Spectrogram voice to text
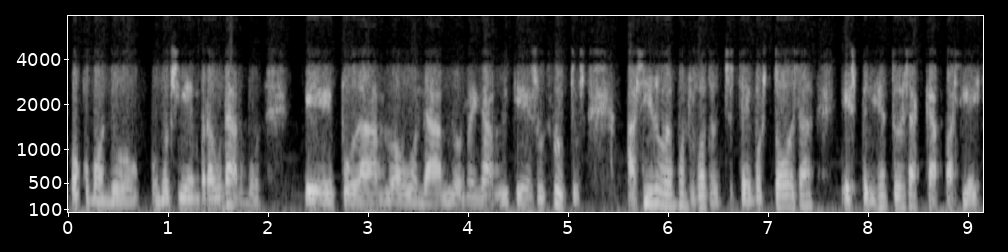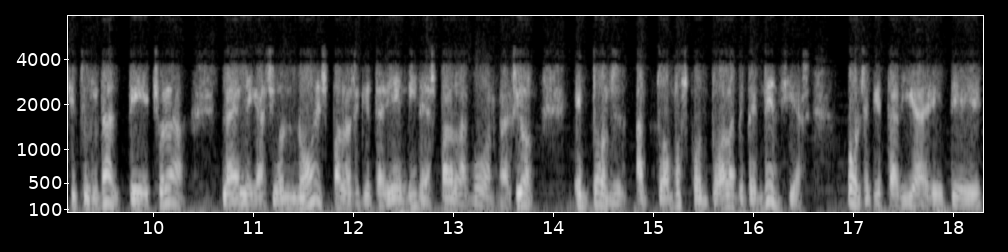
o como cuando uno siembra un árbol, eh, podarlo, abonarlo, regarlo y que dé sus frutos. Así lo vemos nosotros, entonces tenemos toda esa experiencia, toda esa capacidad institucional. De hecho, la, la delegación no es para la Secretaría de Minas, es para la gobernación. Entonces, actuamos con todas las dependencias, con Secretaría de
